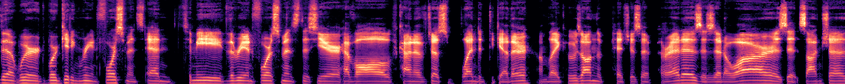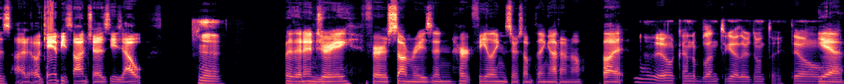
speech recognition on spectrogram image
the, we're we're getting reinforcements," and to me, the reinforcements this year have all kind of just blended together. I'm like, "Who's on the pitch? Is it Paredes? Is it Aouar? Is it Sanches? I don't, it can't be Sanches. He's out." Yeah. with an injury for some reason, hurt feelings or something. I don't know. But No, they all kind of blend together, don't they? They all yeah,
